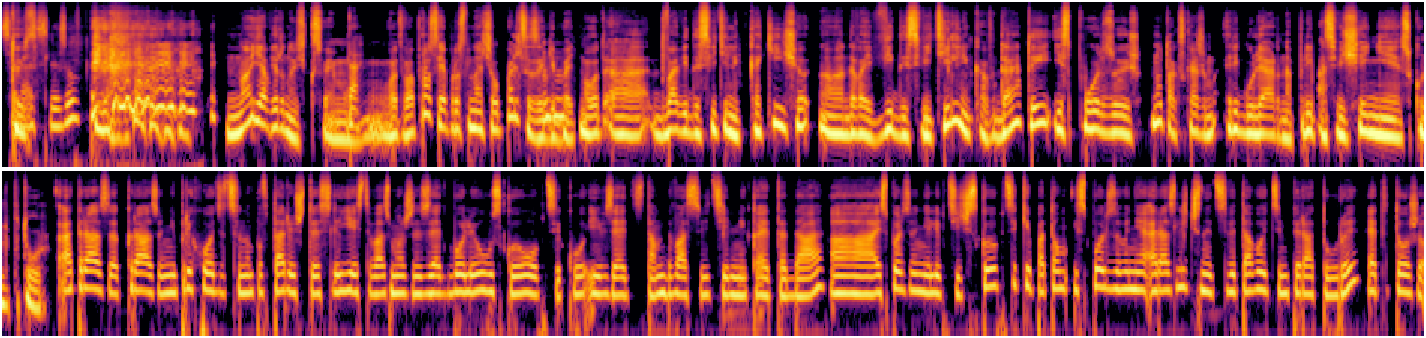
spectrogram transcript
Вчера есть- слезу. Но я вернусь к своему Да. вот вопросу. Я просто начал пальцы загибать. Вот а, два вида светильников. Какие еще, а, давай, виды светильников, да, ты используешь, ну, так скажем, регулярно при освещении скульптур? От раза к разу не приходится, но повторюсь, что если есть возможность взять более узкую оптику и взять там два светильника, это да. А, использование эллиптической оптики, потом использование различной цветовой температуры, это тоже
